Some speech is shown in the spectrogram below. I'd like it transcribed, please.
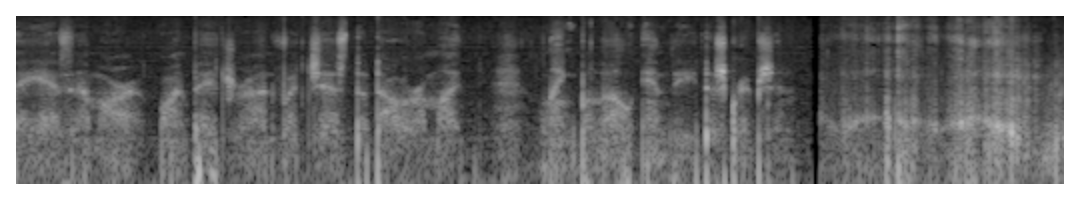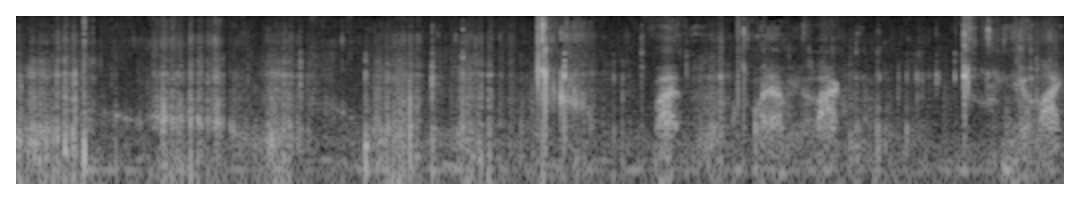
ASMR on Patreon for just a dollar a month. Link below in the description. But whatever you like, you like.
